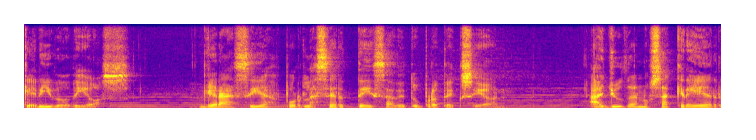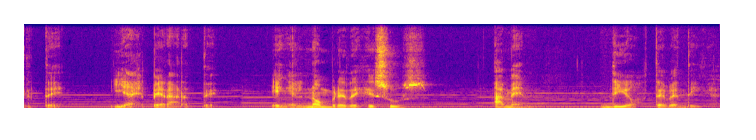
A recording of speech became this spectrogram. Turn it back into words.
Querido Dios, gracias por la certeza de tu protección. Ayúdanos a creerte y a esperarte. En el nombre de Jesús. Amén. Dios te bendiga.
